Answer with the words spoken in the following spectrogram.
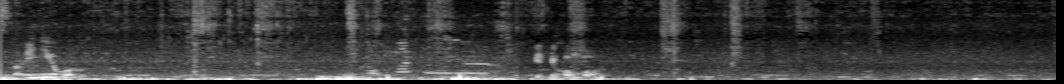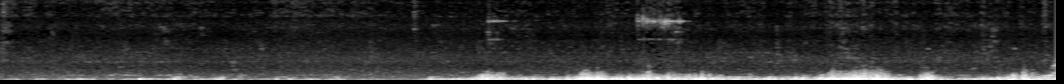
ไซส์นี้ครับผมเป็นเจ้าของบ่อ ดูไหม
